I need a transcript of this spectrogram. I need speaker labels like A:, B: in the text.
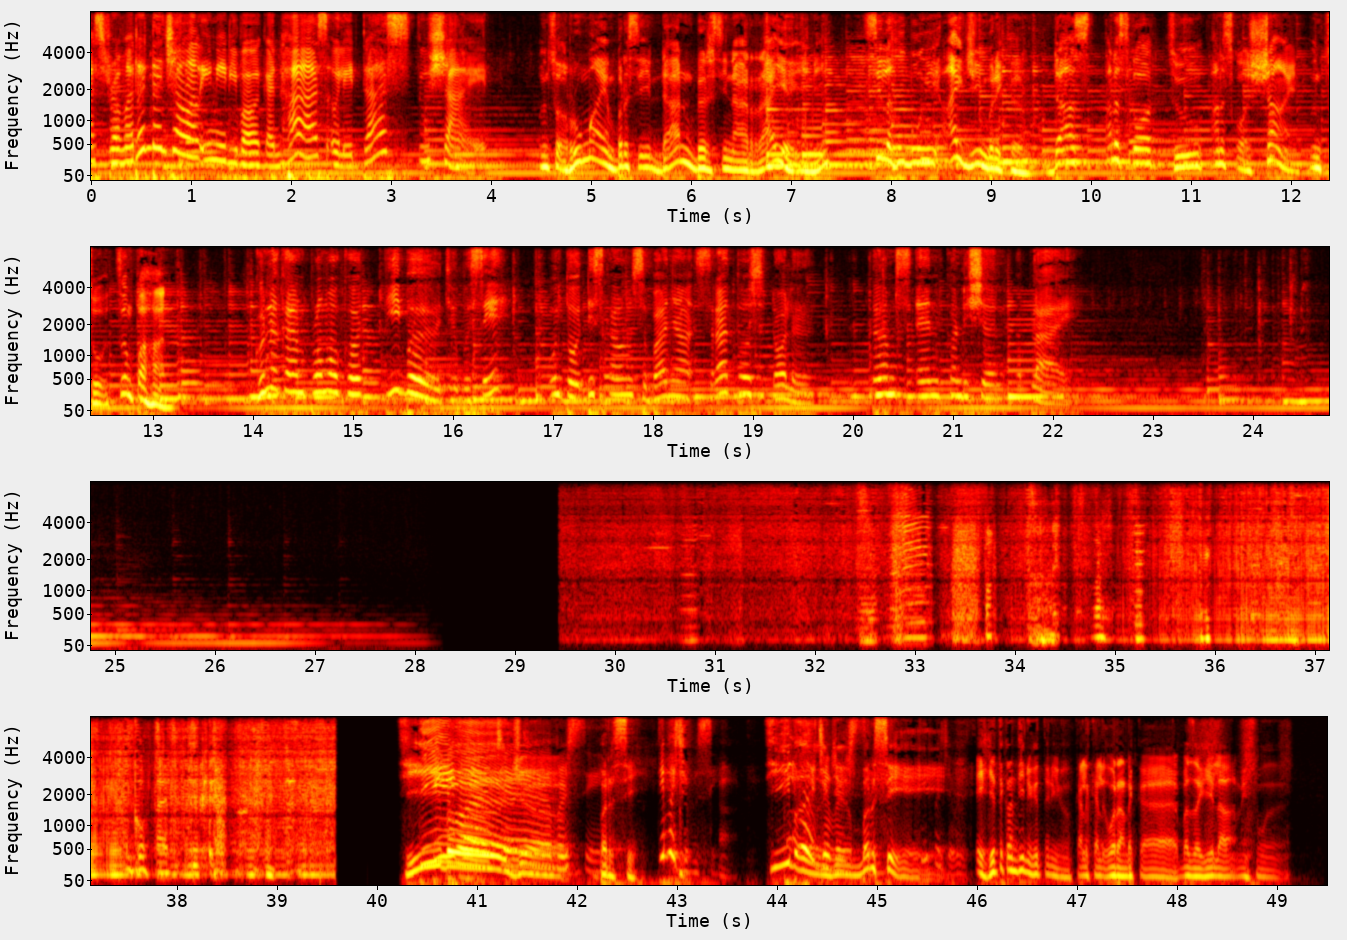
A: khas Ramadan dan Syawal ini dibawakan khas oleh Dust to Shine.
B: Untuk rumah yang bersih dan bersinar raya ini, sila hubungi IG mereka dust underscore to underscore shine untuk tempahan.
C: Gunakan promo kod Tiba Je Bersih untuk diskaun sebanyak $100. Terms and condition apply.
B: Tiba je
A: bersih.
B: bersih.
A: Tiba je bersih.
B: Tiba,
A: Tiba je bersih.
B: bersih.
A: Tiba je bersih.
B: Eh, kita continue, continue. Kalau-kalau orang dekat Bazar Gilang ni semua.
